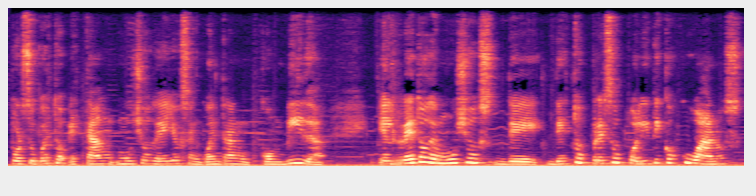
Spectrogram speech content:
por supuesto están, muchos de ellos se encuentran con vida. El reto de muchos de, de estos presos políticos cubanos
